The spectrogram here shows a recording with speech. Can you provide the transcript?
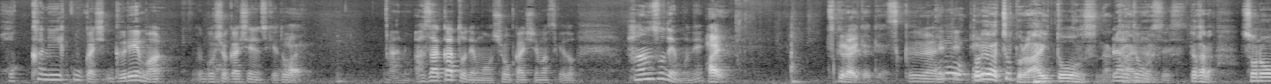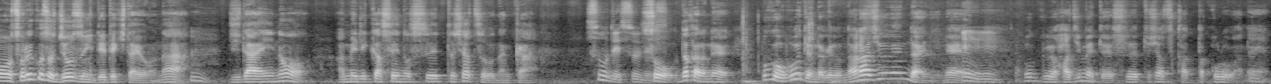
他に今回グレーもあご紹介してるんですけど、はい、あのアザカットでも紹介してますけど半袖もねはい、作られてて。こ作られてこれはちょっとライトオンスな感じだからそのそれこそ上手に出てきたようなうん。時代のアメリカ製のスウェットシャツをなんかそうですそうです。そう。だからね僕覚えてるんだけど70年代にね、ええええ。僕初めてスウェットシャツ買った頃はね、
